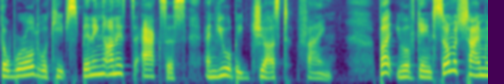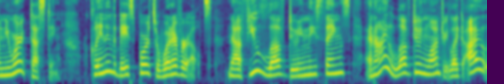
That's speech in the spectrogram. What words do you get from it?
The world will keep spinning on its axis and you will be just fine. But you will have gained so much time when you weren't dusting cleaning the baseboards or whatever else. Now, if you love doing these things, and I love doing laundry, like I,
